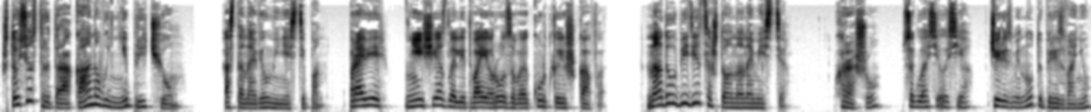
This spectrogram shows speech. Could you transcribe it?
что сестры Таракановы ни при чем», — остановил меня Степан. «Проверь, не исчезла ли твоя розовая куртка из шкафа. Надо убедиться, что она на месте». «Хорошо», — согласилась я. «Через минуту перезвоню».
